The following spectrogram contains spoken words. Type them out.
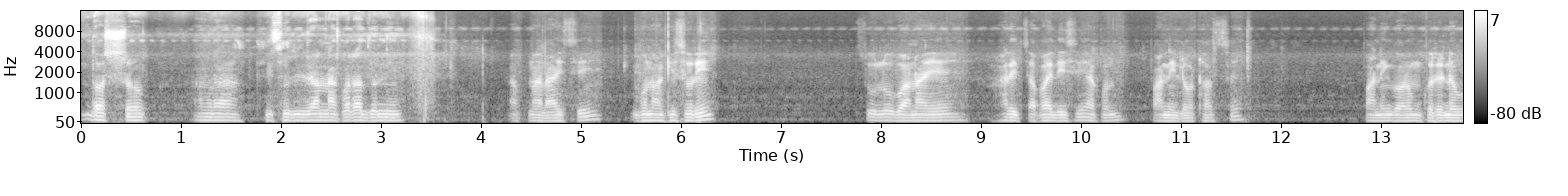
দর্শক, আমরা খিচুড়ি রান্না করার জন্য আপনার আইছি, বোনা খিচুড়ি। চুলো বানায়ে হাঁড়ি চাপাই দিয়েছি, এখন পানি লোটাচ্ছে পানি গরম করে নেব।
